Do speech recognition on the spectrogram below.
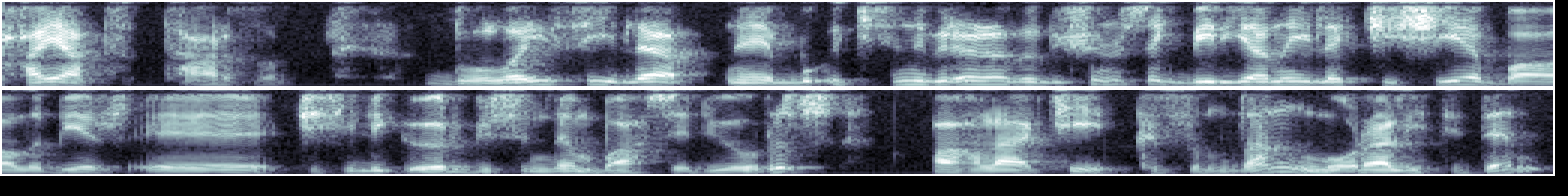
hayat tarzı. Dolayısıyla e, bu ikisini bir arada düşünürsek bir yanıyla kişiye bağlı bir e, kişilik örgüsünden bahsediyoruz ahlaki kısımdan, moralitiden,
